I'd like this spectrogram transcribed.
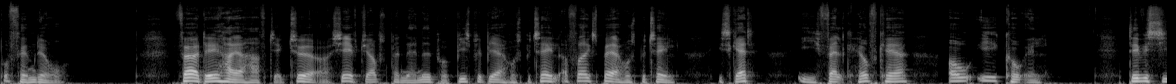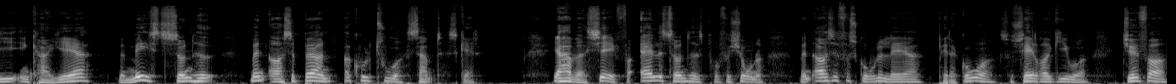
på femte år. Før det har jeg haft direktør- og chefjobs blandt andet på Bispebjerg Hospital og Frederiksberg Hospital, i Skat, i Falk Healthcare og i KL. Det vil sige en karriere med mest sundhed, men også børn og kultur samt skat. Jeg har været chef for alle sundhedsprofessioner, men også for skolelærer, pædagoger, socialrådgivere, djøffere,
